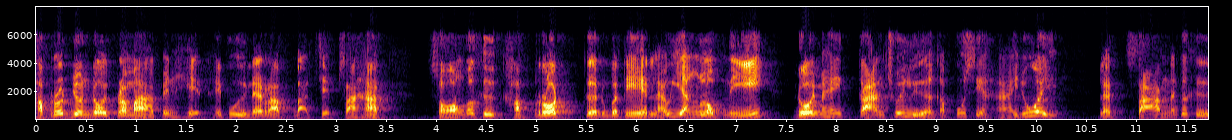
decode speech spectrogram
ขับรถยนต์โดยประมาทเป็นเหตุให้ผู้อื่นได้รับบาดเจ็บสาหัสสองก็คือขับรถเกิดอุบัติเหตุแล้วยังหลบหนี โดยไม่ให้การช่วยเหลือกับผู้เสียหายด้วย และสามนั่นก็คือ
